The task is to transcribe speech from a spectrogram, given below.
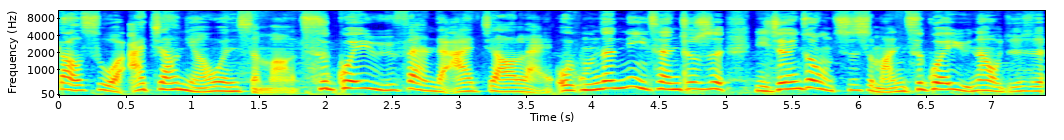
告诉我阿娇你要问什么？吃鲑鱼饭的阿娇来，我我们的昵称就是你今天中午吃什么？你吃鲑鱼，那我就是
